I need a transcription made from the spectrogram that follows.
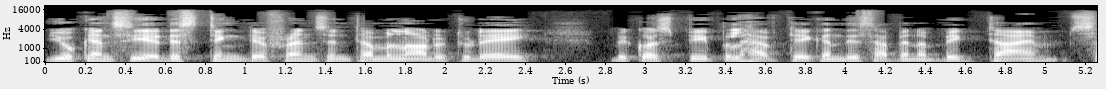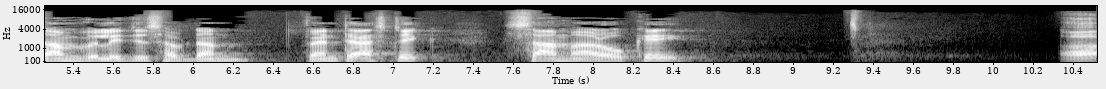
you can see a distinct difference in Tamil Nadu today because people have taken this up in a big time. Some villages have done fantastic, some are okay. Uh,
